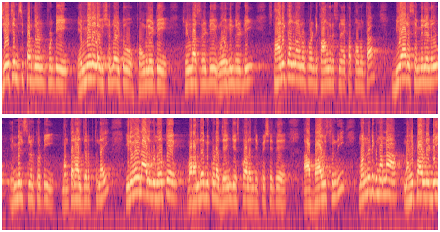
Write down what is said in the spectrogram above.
జిహెచ్ఎంసీ పరిధిలో ఉన్నటువంటి ఎమ్మెల్యేల విషయంలో ఇటు పొంగులేటి శ్రీనివాస్ రెడ్డి రోహిన్ రెడ్డి స్థానికంగా ఉన్నటువంటి కాంగ్రెస్ నాయకత్వం అంతా బీఆర్ఎస్ ఎమ్మెల్యేలు ఎమ్మెల్సీలతోటి మంతనాలు జరుపుతున్నాయి. ఇరవై నాలుగు లోపే వారందరినీ కూడా జైన్ చేసుకోవాలని చెప్పేసి అయితే ఆ, భావిస్తుంది. మొన్నటికి మొన్న మహిపాల్ రెడ్డి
